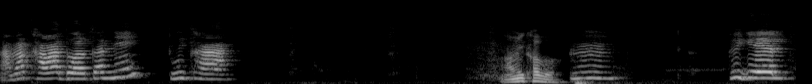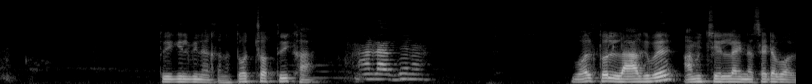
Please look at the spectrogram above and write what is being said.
আমার খাওয়ার দরকার নেই তুই খা আমি খাব হুম তুই গেল তুই গিলবি না কেন তোর চপ তুই খা আমার লাগবে না বল তোর লাগবে? আমি চেল্লাই না সেটা বল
